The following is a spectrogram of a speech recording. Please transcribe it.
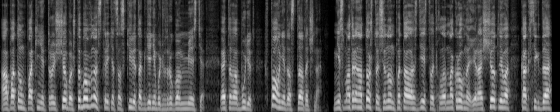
а потом покинет трущобы, чтобы вновь встретиться с Кирита где-нибудь в другом месте. Этого будет вполне достаточно. Несмотря на то, что Синон пыталась действовать хладнокровно и расчетливо, как всегда,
